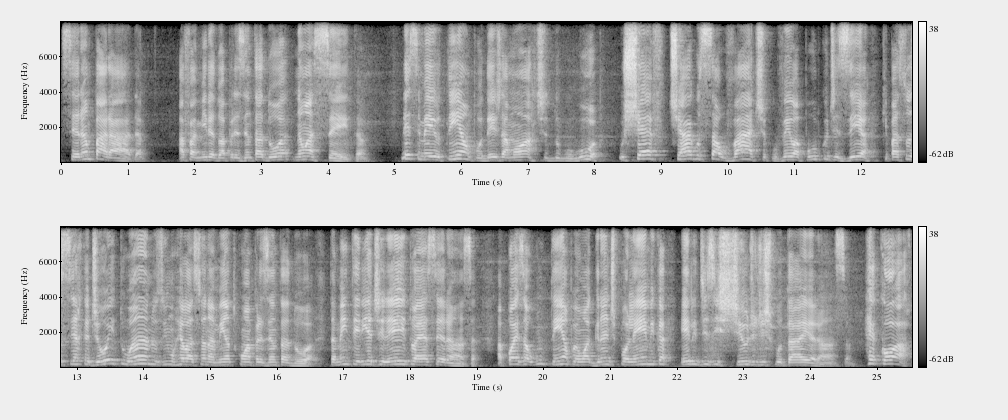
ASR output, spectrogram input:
ser amparada. A família do apresentador não aceita. Nesse meio tempo, desde a morte do Gugu, o chefe Tiago Salvático veio a público dizer que passou cerca de oito anos em um relacionamento com o apresentador. Também teria direito a essa herança. Após algum tempo, em uma grande polêmica, ele desistiu de disputar a herança. Record,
